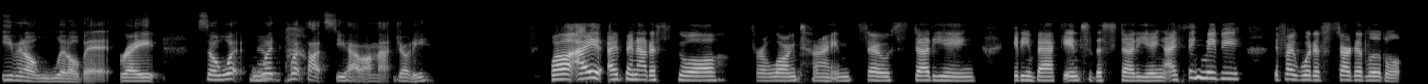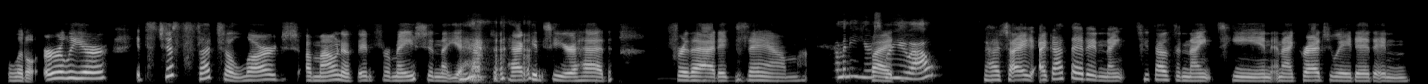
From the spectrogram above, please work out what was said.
even a little bit, right? So what No. what what thoughts do you have on that, Jody? Well, I I've been out of school for a long time. So studying, getting back into the studying. I think maybe if I would have started a little a little earlier, it's just such a large amount of information that you have to pack into your head for that exam. How many years but, were you out? Gosh, I, I got that in ni- 2019 and I graduated in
